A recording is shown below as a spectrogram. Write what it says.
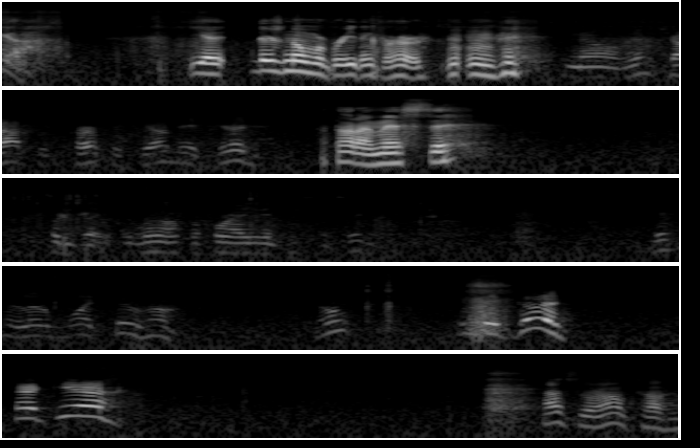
Yeah. Yeah, there's no more breathing for her. Mm-mm. No, them shots was perfect. Y'all did good. I thought I missed it. What is that? It went off before I even touched the trigger. This is a little boy too, huh? Nope. He did good. Heck yeah. That's what I'm talking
